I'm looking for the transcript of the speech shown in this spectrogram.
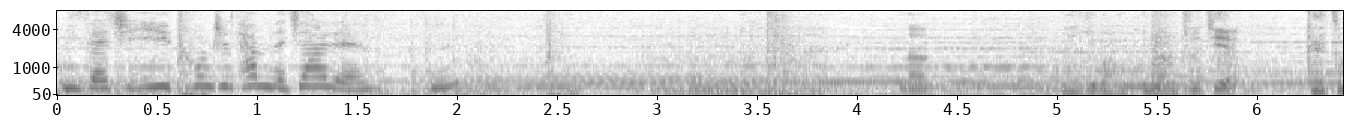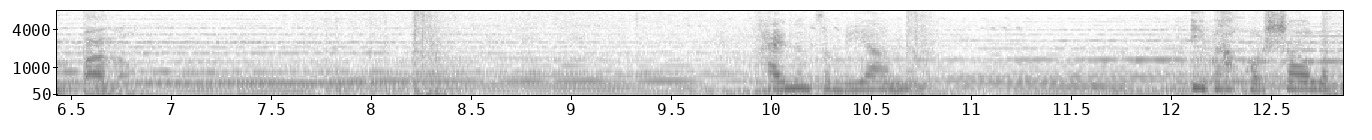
你再去一一通知他们的家人。嗯。那那一王姑娘之见该怎么办呢？还能怎么样呢？一把火烧了吧。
